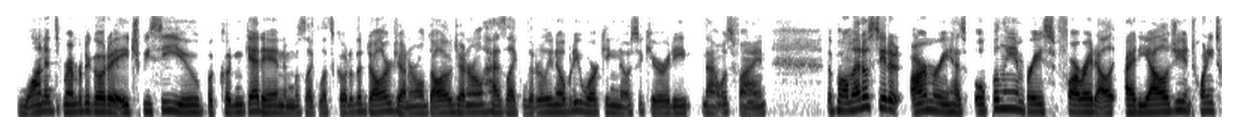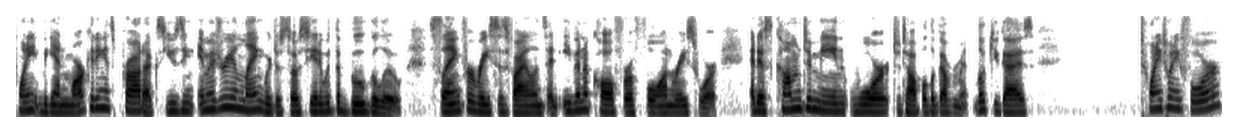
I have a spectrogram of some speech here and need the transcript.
wanted to remember to go to hbcu but couldn't get in and was like let's go to the dollar general. Dollar general has like literally nobody working no security that was fine. The palmetto state armory has openly embraced far-right ideology in 2020 it began marketing its products using imagery and language associated with the boogaloo slang for racist violence and even a call for a full-on race war. It has come to mean war to topple the government. Look you guys 2024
